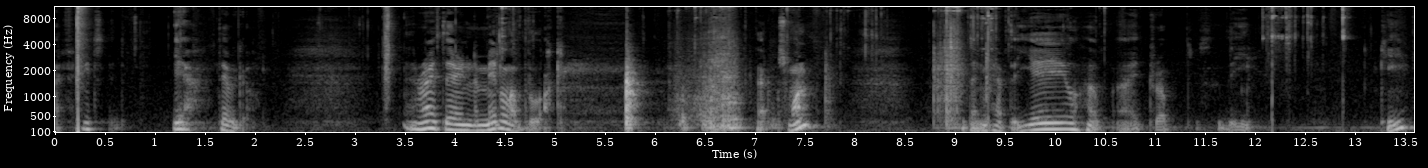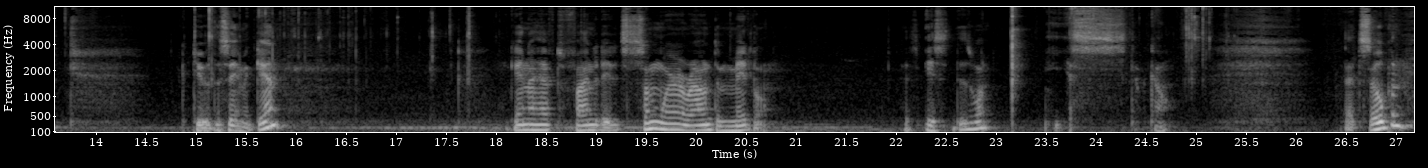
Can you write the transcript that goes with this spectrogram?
I think it's, yeah, there we go. And right there in the middle of the lock. That was one. Then you have the Yale. Oh, I dropped the key. Do the same again. Again, I have to find it. It's somewhere around the middle. Is this one? Yes that's open.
